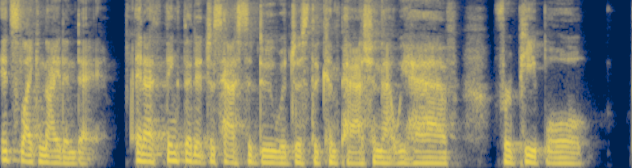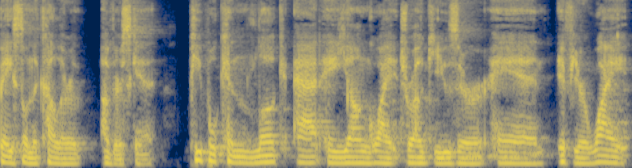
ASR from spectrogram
it's like night and day. And I think that it just has to do with just the compassion that we have for people based on the color of their skin. People can look at a young white drug user and if you're white,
